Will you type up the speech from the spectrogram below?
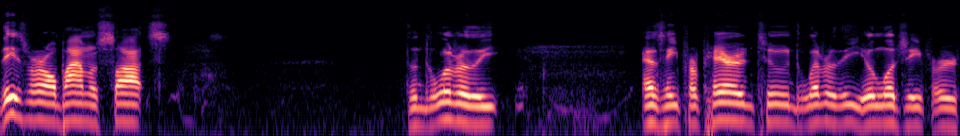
These were Obama's thoughts to deliver the, as he prepared to deliver the eulogy for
